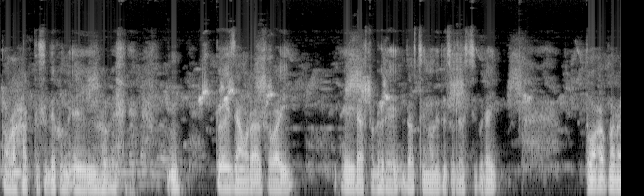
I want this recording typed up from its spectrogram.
তো আমরা হাঁটতেছি দেখুন এইভাবে। তো এই যে আমরা সবাই এই রাস্তা ধরে যাচ্ছি নদীতে চলে আসছি প্রায়। তো আপনারা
